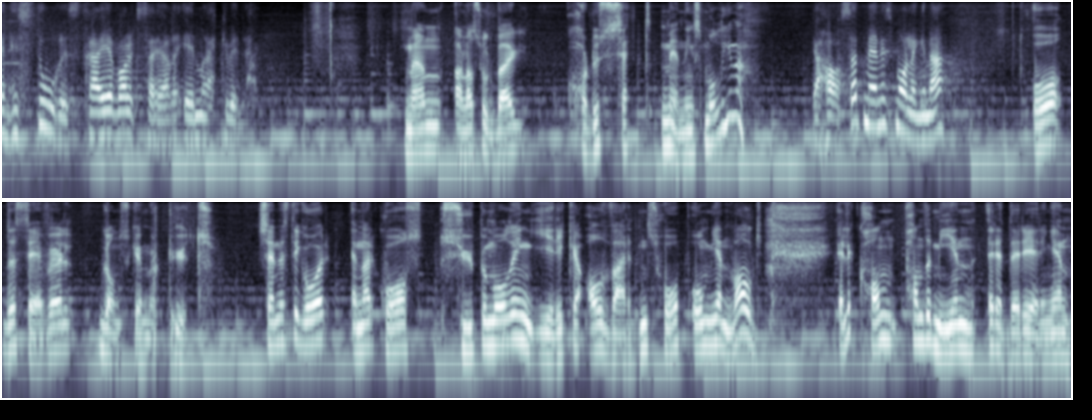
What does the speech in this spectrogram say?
en historisk tredje valgseier er innen rekkevidde. Men Erna Solberg, har du sett meningsmålingene? Jeg har sett meningsmålingene. Og det ser vel ganske mørkt ut. Senest i går, NRKs supermåling gir ikke all verdens håp om gjenvalg. Eller kan pandemien redde regjeringen?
